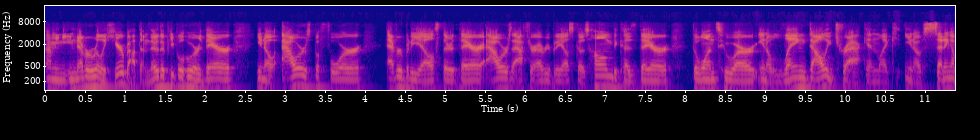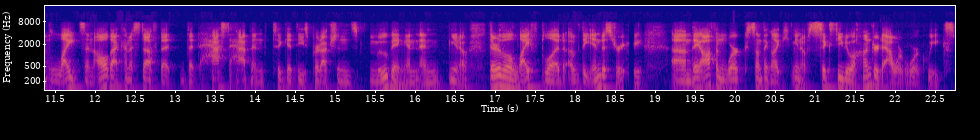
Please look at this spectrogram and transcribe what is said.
I mean, you never really hear about them. They're the people who are there, you know, hours before everybody else. They're there hours after everybody else goes home because they're the ones who are, you know, laying dolly track and like, you know, setting up lights and all that kind of stuff that that has to happen to get these productions moving. And and you know, they're the lifeblood of the industry. Um, they often work something like you know 60 to 100 hour work weeks.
